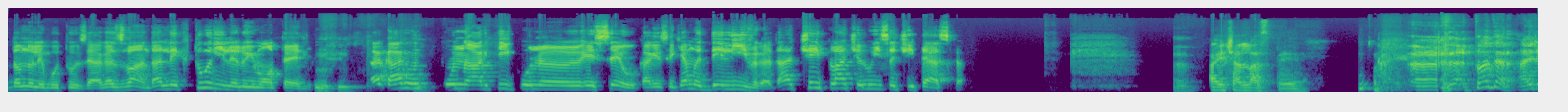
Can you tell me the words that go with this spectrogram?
Domnule Butuzea, Răzvan, da? lecturile lui Montaigne. Mhm. Da? Are un, un articol, un eseu care se cheamă De livră. Da? Ce îi place lui să citească? Aici îl las pe Uh, Toder, aici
